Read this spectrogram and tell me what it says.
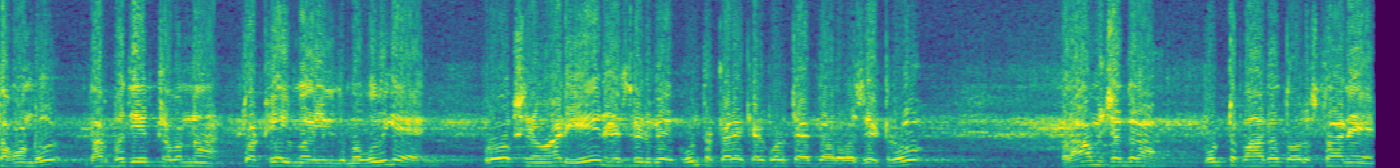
ತಗೊಂಡು ಗರ್ಭತೀರ್ಥವನ್ನ ತೊಟ್ಲಲ್ಲಿ ಮಗಲಿದ ಮಗುವಿಗೆ ಪ್ರೋಕ್ಷಣೆ ಮಾಡಿ ಏನು ಹೆಸರಿಡಬೇಕು ಅಂತ ತಲೆ ಕೆಳ್ಕೊಳ್ತಾ ಇದ್ದಾರೆ ವಸಿಷ್ಠರು. ರಾಮಚಂದ್ರ ಪುಟ್ಟ ಪಾದ ತೋರಿಸ್ತಾನೆ,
